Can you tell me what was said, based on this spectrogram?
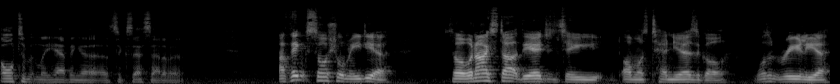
ultimately having a, a success out of it? I think social media. So when I started the agency almost ten years ago, wasn't really a,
